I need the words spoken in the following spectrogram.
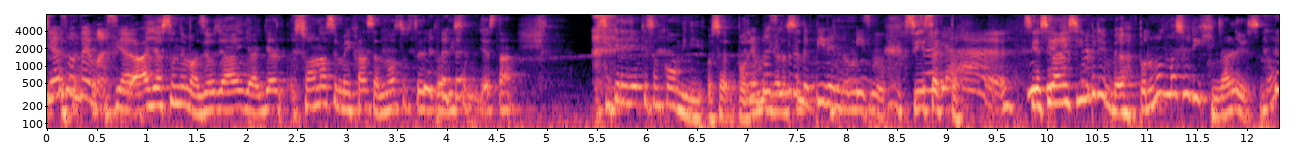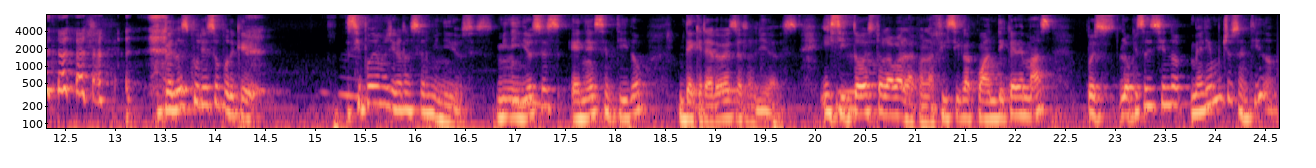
ya son demasiados. Ah, ya son demasiados, ya, ya, ya. Son las semejanzas, ¿no? Ustedes lo dicen, ya está. Sí creería que son como mini, o sea, podríamos llegar siempre a me piden lo mismo. Sí, exacto. Sí, así, ay, siempre, ponemos más originales, ¿no? Pero es curioso porque sí podemos llegar a ser mini dioses. Mini dioses en ese sentido de creadores de realidades. Y si todo esto lo habla con la física cuántica y demás, pues lo que estás diciendo me haría mucho sentido.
